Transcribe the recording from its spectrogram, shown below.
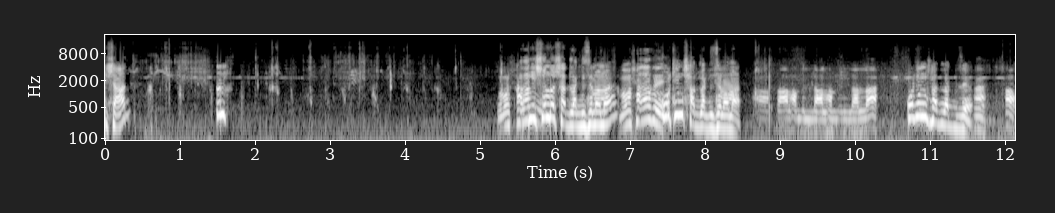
সেই স্বাদ? মামা সাদা কি সুন্দর স্বাদ লাগতেছে মামা। মামা সাদা আছে? কঠিন স্বাদ লাগতেছে মামা। আচ্ছা, আলহামদুলিল্লাহ আলহামদুলিল্লাহ আল্লাহ। কঠিন স্বাদ লাগতেছে। হ্যাঁ খাও।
